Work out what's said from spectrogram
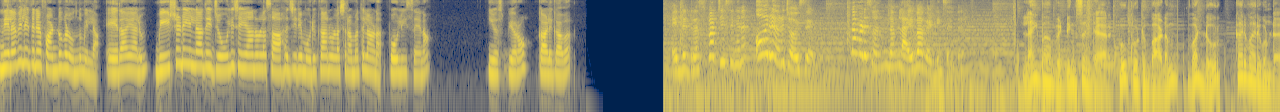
നിലവിൽ ഇതിന് ഫണ്ടുകളൊന്നുമില്ല. ഏതായാലും ഭീഷണിയില്ലാതെ ജോലി ചെയ്യാനുള്ള സാഹചര്യം ഒരുക്കാനുള്ള ശ്രമത്തിലാണ് പോലീസ് സേന. News bureau Kalikavu. എന്റെ ഡ്രസ് പർച്ചേസിംഗിന് ഒരേ ഒരു ചോയ്സ് ഉള്ളൂ. നമ്മുടെ സ്വന്തം Laiba wedding centre. Laiba wedding centre Pookkottumpadam Wandoor Karuvarakundu.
